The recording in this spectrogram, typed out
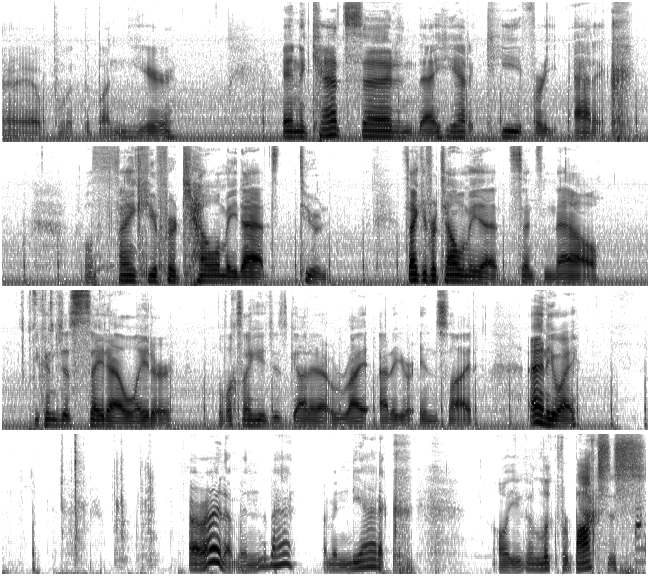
Alright, I'll put the button here. And the cat said that he had a key for the attic. Well, thank you for telling me that, too. Thank you for telling me that since now. You can just say that later. It looks like you just got it right out of your inside. Anyway. Alright, I'm in the back. I'm in the attic. Oh, you can look for boxes.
